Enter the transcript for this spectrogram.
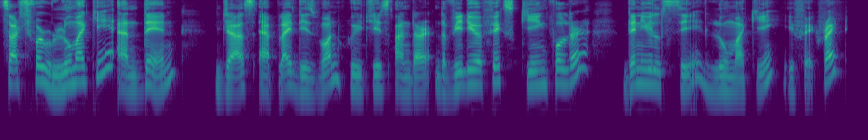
Search for Luma key and then just apply this one, which is under the video effects keying folder. Then you will see Luma key effect, right?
